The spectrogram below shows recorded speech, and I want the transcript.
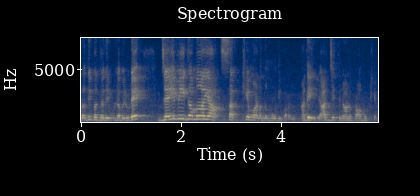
പ്രതിബദ്ധതയുള്ളവരുടെ ജൈവികമായ സഖ്യമാണെന്ന് മോദി പറഞ്ഞു. അതെ രാജ്യത്തിനാണ് പ്രാമുഖ്യം.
